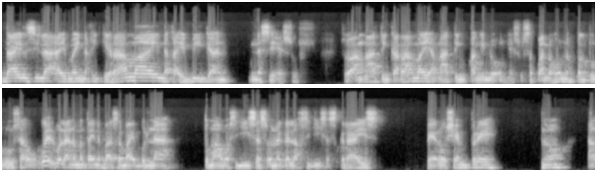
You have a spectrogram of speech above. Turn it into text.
dahil sila ay may nakikiramay na kaibigan na si Jesus. So ang ating karamay, ang ating Panginoong Jesus. Sa panahon ng pagdurusa, well, wala naman tayo nabasa sa Bible na tumawa si Jesus o nagalak si Jesus Christ. Pero syempre, no, ang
